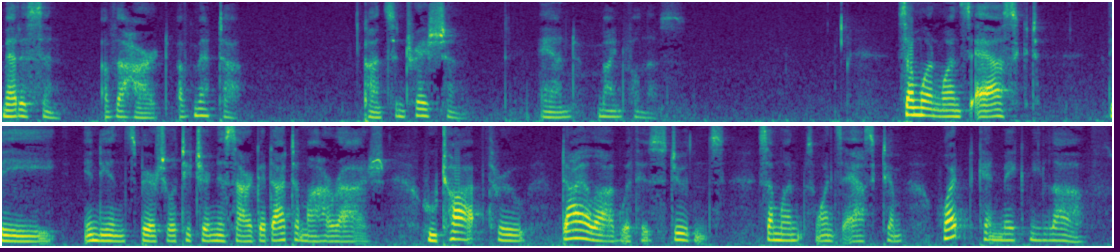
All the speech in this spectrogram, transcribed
medicine of the heart of metta, concentration, and mindfulness. Someone once asked the Indian spiritual teacher Nisargadatta Maharaj, who taught through dialogue with his students. Someone once asked him, What can make me love?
